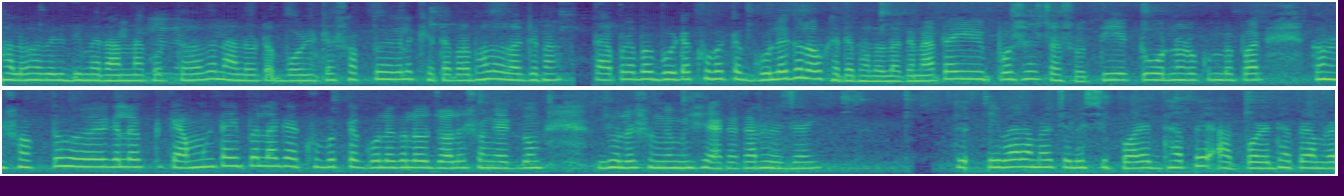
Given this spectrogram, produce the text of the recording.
ভালোভাবে দিদিমে রান্না করতে হবে, নাহলে ওটা বড়িটা শক্ত হয়ে গেলে খেতে আবার ভালো লাগে না। তারপর আবার বড়িটা খুব একটা গলে গেলেও খেতে ভালো লাগে না। তাই প্রসেসটা সত্যি একটু অন্যরকম ব্যাপার। কারণ শক্ত হয়ে গেলে একটু কেমন টাইপের লাগে, খুব একটা গলে গেলেও জলের সঙ্গে একদম ঝোলের সঙ্গে মিশে একাকার হয়ে যায়। তো এবার আমরা চলে এসেছি পরের ধাপে, আর পরের ধাপে আমরা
